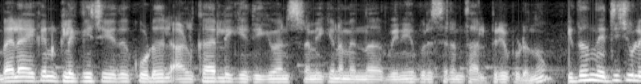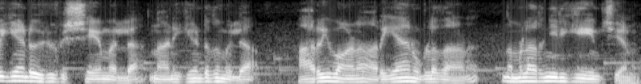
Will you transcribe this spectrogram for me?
ബെലൈക്കൺ ക്ലിക്ക് ചെയ്ത് കൂടുതൽ ആൾക്കാരിലേക്ക് എത്തിക്കുവാൻ ശ്രമിക്കണമെന്ന് വിനയപുരസരം താല്പര്യപ്പെടുന്നു. ഇത് നെറ്റിച്ചുളിക്കേണ്ട ഒരു വിഷയമല്ല നാണിക്കേണ്ടതുമില്ല. അറിവാണ് അറിയാനുള്ളതാണ് നമ്മൾ അറിഞ്ഞിരിക്കുകയും ചെയ്യണം.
